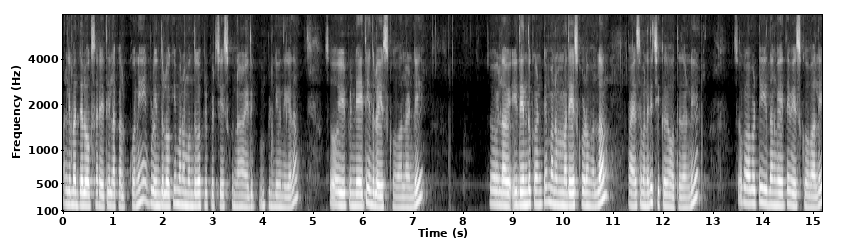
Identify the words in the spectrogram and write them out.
మళ్ళీ మధ్యలో ఒకసారి అయితే ఇలా కలుపుకొని ఇప్పుడు ఇందులోకి మనం ముందుగా ప్రిపేర్ చేసుకున్న ఇది పిండి ఉంది కదా. సో ఈ పిండి అయితే ఇందులో వేసుకోవాలండి. సో ఇలా ఇది ఎందుకంటే మనం అది వేసుకోవడం వల్ల పాయసం అనేది చిక్కగా అవుతుందండి. సో కాబట్టి ఈ విధంగా అయితే వేసుకోవాలి.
